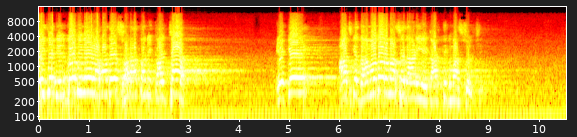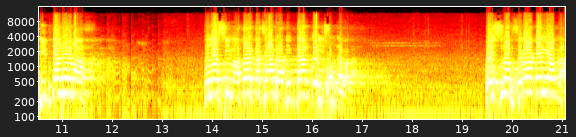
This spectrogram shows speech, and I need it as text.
এই যে দীর্ঘদিনের আমাদের সনাতনী কালচার, একে আজকে দামোদর মাসে দাঁড়িয়ে কার্তিক মাস চলছে। দীপদানের মাস। তুলসী মাতার কাছে আমরা দীপদান করি সন্ধ্যাবেলা। বৈষ্ণব সেবা করি আমরা।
